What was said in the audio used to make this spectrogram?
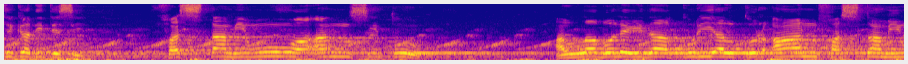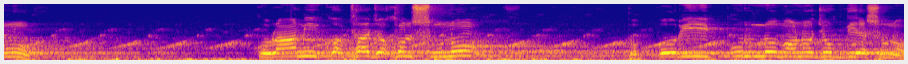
থেকে দিতেছি। ফাস্তামিউ আনসিতু। আল্লাহ বলে, ইদা কুরিয়াল কোরআন ফাস্তামিউ। কোরআনই কথা যখন শুনো, তো পরিপূর্ণ মনোযোগ দিয়ে শুনো।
